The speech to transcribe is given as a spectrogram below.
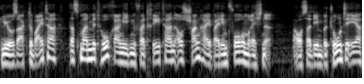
Leo sagte weiter, dass man mit hochrangigen Vertretern aus Shanghai bei dem Forum rechne. Außerdem betonte er,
